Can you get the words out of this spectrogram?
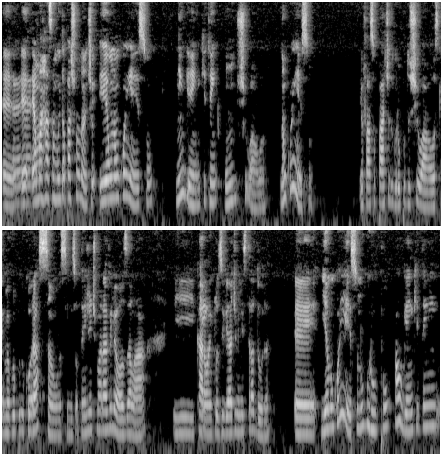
É, é, é, é uma raça muito apaixonante. Eu não conheço ninguém que tem um chihuahua. Não conheço. Eu faço parte do grupo dos chihuahuas, que é meu grupo do coração, assim. Só tem gente maravilhosa lá. E Carol, Sim. inclusive, é administradora. É, e eu não conheço no grupo alguém que tem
